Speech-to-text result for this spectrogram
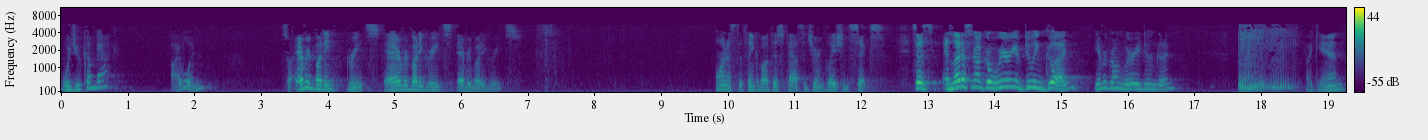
Would you come back? I wouldn't. So everybody greets, everybody greets, everybody greets. I want us to think about this passage here in Galatians 6. It says, And let us not grow weary of doing good. You ever grown weary of doing good? Again?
